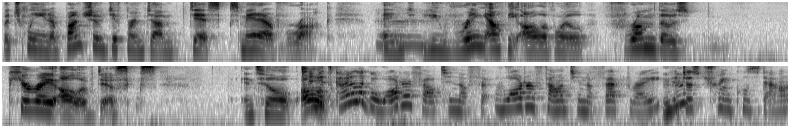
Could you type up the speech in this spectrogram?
between a bunch of different um, discs made out of rock, and you wring out the olive oil from those puree olive discs until all and it's kind of like a water fountain effect. Water fountain effect, right? Mm-hmm. It just trickles down.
